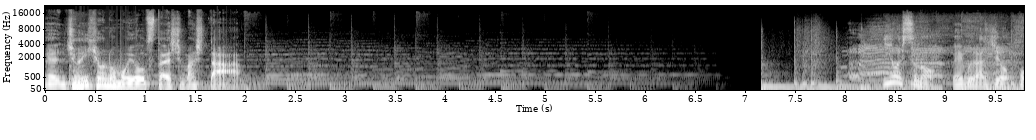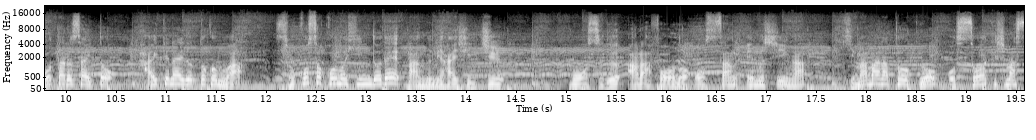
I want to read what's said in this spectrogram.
えー、順位表の模様をお伝えしました。イオシスのウェブラジオポータルサイトはいてない .com はそこそこの頻度で番組配信中。もうすぐアラフォーのおっさん MC が気ままなトークをお裾分けします。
